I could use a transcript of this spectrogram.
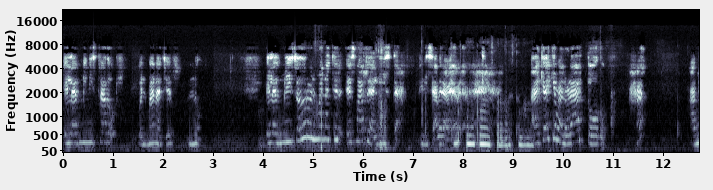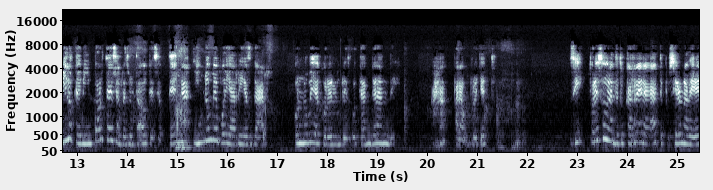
El administrador o el manager, no. El administrador o el manager es más realista. Y a ver, a ver, a ver. No puedo descargar esta. Aquí hay que valorar todo. Ajá. A mí lo que me importa es el resultado que se obtenga y no me voy a arriesgar o no voy a correr un riesgo tan grande ajá, para un proyecto. Sí, por eso durante tu carrera te pusieron a ver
